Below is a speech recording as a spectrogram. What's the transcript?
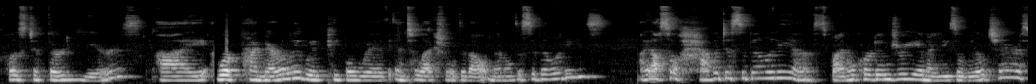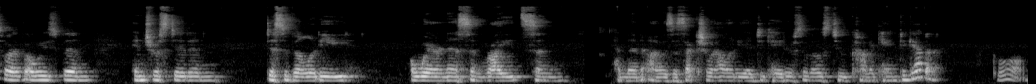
close to 30 years. I work primarily with people with intellectual developmental disabilities. I also have a disability, a spinal cord injury, and I use a wheelchair, so I've always been interested in disability awareness and rights and and then I was a sexuality educator, so those two kind of came together. Cool.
